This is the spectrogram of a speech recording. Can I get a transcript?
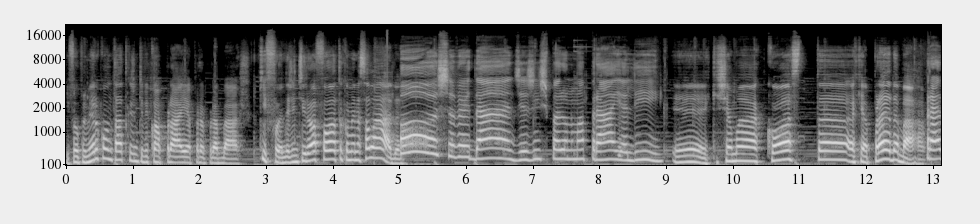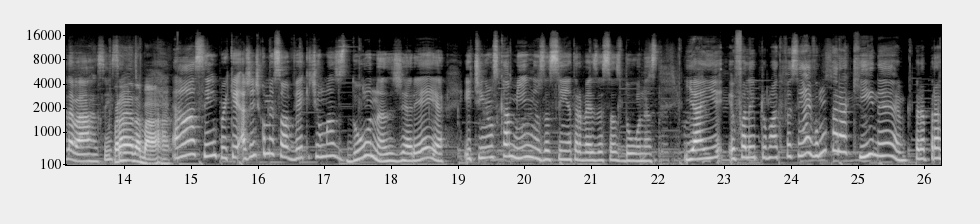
E foi o primeiro contato que a gente teve com a praia pra, pra baixo. Que foi onde a gente tirou a foto comendo a salada. Poxa, verdade. A gente parou numa praia ali. É, que chama Costa. Aqui, a Praia da Barra. Praia da Barra, sim, sim. Praia da Barra. Ah, sim, porque a gente começou a ver que tinha umas dunas de areia e tinha uns caminhos assim através dessas dunas. E aí eu falei pro Marco, falei assim, ai, vamos parar aqui, né, pra, pra,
